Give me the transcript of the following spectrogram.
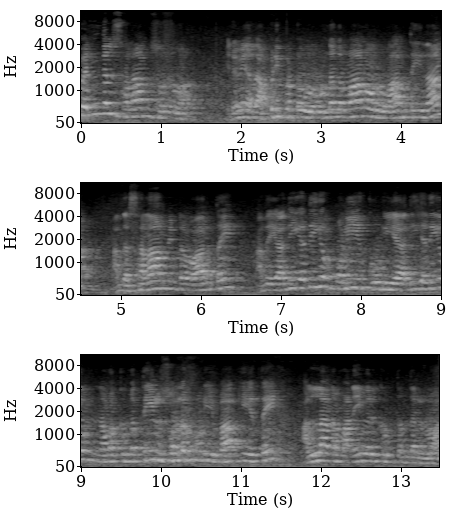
பெண்கள் சலாம் சொல்லுவாங்க. எனவே அது அப்படிப்பட்ட ஒரு உன்னதமான ஒரு வார்த்தை தான் அந்த சலாம் என்ற வார்த்தை அதை அதிக அதிகம் மொழியக்கூடிய அதிக அதிகம் நமக்கு மத்தியில் சொல்லக்கூடிய பாக்கியத்தை அல்லாஹ் நம் அனைவருக்கும் தந்தருள்வான்.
